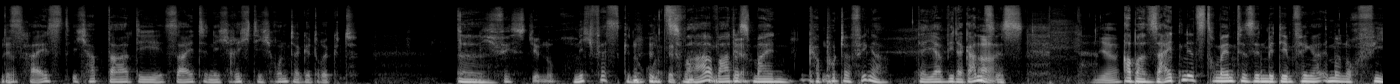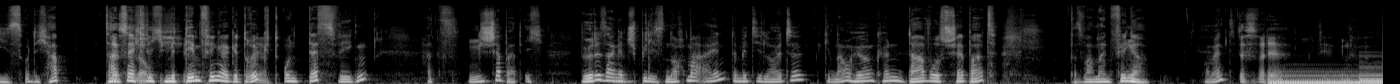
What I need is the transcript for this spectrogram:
Das ja. heißt, ich habe da die Seite nicht richtig runtergedrückt. Äh, nicht fest genug. Nicht fest genug. Und zwar war das ja. mein kaputter Finger, der ja wieder ganz ah. ist. Ja. Aber Seiteninstrumente sind mit dem Finger immer noch fies. Und ich habe tatsächlich ich, mit ja. dem Finger gedrückt und deswegen hat es hm? gescheppert. Ich würde sagen, jetzt spiele ich es nochmal ein, damit die Leute genau hören können, da wo es scheppert. Das war mein Finger. Moment. Das war der, der genau.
